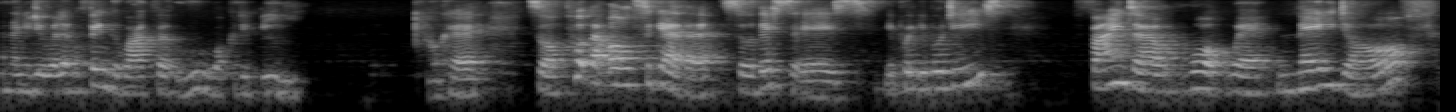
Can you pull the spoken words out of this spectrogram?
and then you do a little finger wag for, ooh, what could it be? Okay, so I'll put that all together. So this is, you put your buddies, find out what we're made of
